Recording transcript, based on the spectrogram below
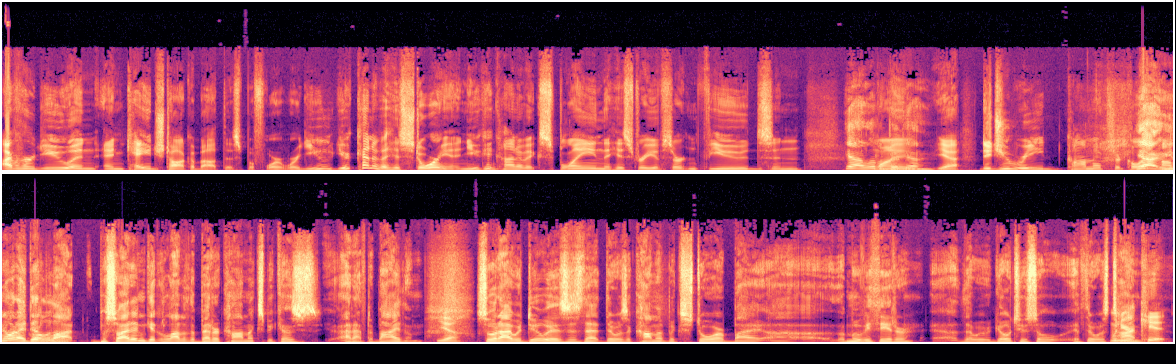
I've heard you and, and Cage talk about this before where you, you're kind of a historian. You can kind of explain the history of certain feuds and Yeah, a little why- bit. Yeah. yeah. Did you read comics or collect comics? Yeah, you know what I did a lot, up? but so I didn't get a lot of the better comics because I'd have to buy them. Yeah. So what I would do is is that there was a comic book store by uh, the movie theater uh, that we would go to. So if there was When time, you were a kid?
